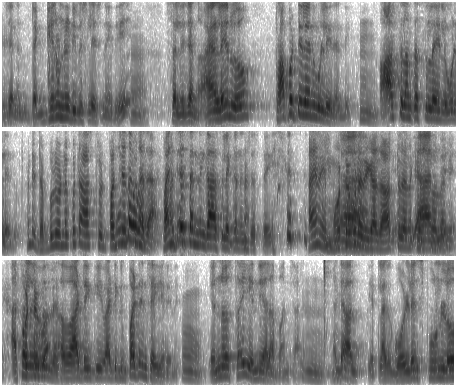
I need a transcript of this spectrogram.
నిజంగా దగ్గర నుండి విశ్లేషణ ఇది అసలు నిజంగా ఆయన లైన్లో ప్రాపర్టీ లైన్ కూడా లేదండి. ఆస్తుల అంతస్తుల లైన్లు కూడా లేదు. అంటే డబ్బులు ఉండకపోతే ఆస్తులు పని ఉండవు కదా. పని చేస్తాను ఇంకా ఆస్తులు ఎక్కడి నుంచి వస్తాయి? ఆయన మోటో కూడా కాదు ఆస్తులు. అసలు వాటికి వాటికి ఇంపార్టెన్స్ అయ్యారు ఎన్ని వస్తాయి ఎన్ని ఎలా పంచాలి? అంటే వాళ్ళు ఎట్లాగ గోల్డెన్ స్పూన్లో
